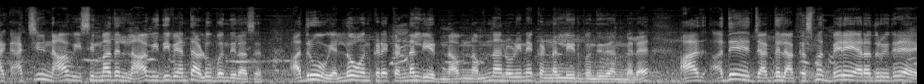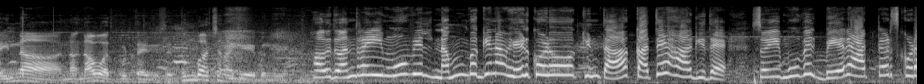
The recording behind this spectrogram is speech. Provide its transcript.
ಆ್ಯಕ್ಚುಲಿ ನಾವು ಈ ಸಿನಿಮಾದಲ್ಲಿ ನಾವು ಇದ್ದೀವಿ ಅಂತ ಅಳು ಬಂದಿಲ್ಲ ಸರ್. ಆದರೂ ಎಲ್ಲೋ ಒಂದು ಕಡೆ ಕಣ್ಣಲ್ಲಿ ನೀರು ನಾವು ನಮ್ಮನ್ನ ನೋಡಿನೇ ಕಣ್ಣಲ್ಲಿ ನೀರು ಬಂದಿದೆ ಅಂದಮೇಲೆ ಅದೇ ಜಾಗದಲ್ಲಿ ಅಕಸ್ಮಾತ್ ಬೇರೆ ಯಾರಾದರೂ ಇದ್ದರೆ ಇನ್ನೂ ನಾವು ಅದು ಬಿಡ್ತಾ ಇದ್ದೀವಿ ಸರ್. ತುಂಬ ಚೆನ್ನಾಗಿ ಬಂದಿದೆ. ಹೌದು ಅಂದರೆ ಈ ಮೂವಿಲಿ ನಮ್ಮ ಬಗ್ಗೆ ನಾವು ಹೇಳ್ಕೊಡೋಕ್ಕಿಂತ ಕತೆ ಆಗಿದೆ ಸೊ ಈ ಮೂವಿಲಿ ಬೇರೆ ಆ್ಯಕ್ಟರ್ಸ್ ಕೂಡ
